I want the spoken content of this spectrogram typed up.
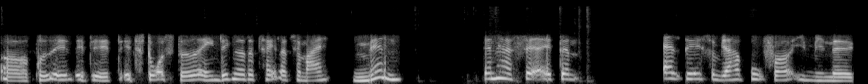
og bryde ind et, et, et stort sted, er egentlig ikke noget, der taler til mig. Men den her serie, den alt det, som jeg har brug for i min øh,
